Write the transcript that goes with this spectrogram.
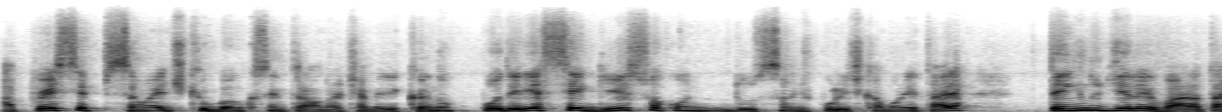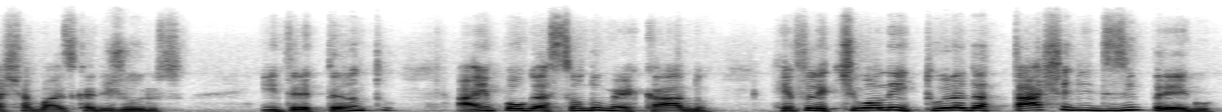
a percepção é de que o Banco Central norte-americano poderia seguir sua condução de política monetária, tendo de elevar a taxa básica de juros. Entretanto, a empolgação do mercado refletiu a leitura da taxa de desemprego,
